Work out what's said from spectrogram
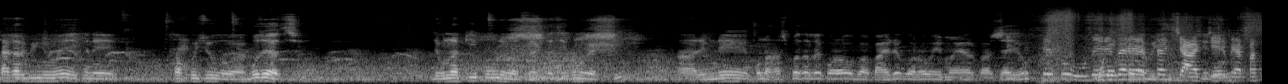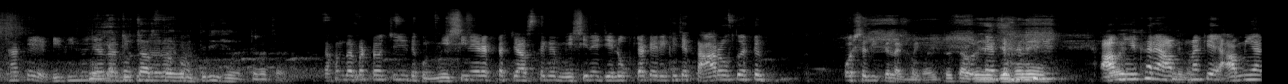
টাকার বিনিময়ে এখানে সব কিছু বোঝা যাচ্ছে। যে ওনার কী প্রবলেম আছে একটা? যে কোনো ব্যক্তি আর এমনি কোনো হাসপাতালে করাও বা বাইরে করাও এই মায়ার বা যাই হোক ওদের এবারে একটা চার্জের ব্যাপার থাকে বিভিন্ন জায়গায় এত বিভিন্ন চার্জ চাই রকম। তিরিশ হাজার টাকা চাই এখন ব্যাপারটা হচ্ছে যে দেখুন মেশিনের একটা চার্জ থেকে মেশিনে যে লোকটাকে রেখেছে তারও তো একটা পয়সা দিতে লাগবে। আমি এখানে আপনাকে আমি আর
